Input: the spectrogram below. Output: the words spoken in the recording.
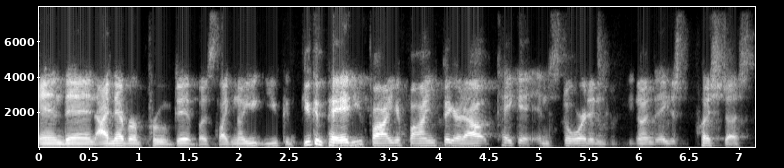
And then I never approved it, but it's like, no, you, you can you can pay it, you fine, you're fine, you figure it out, take it and store it, and you know, and they just pushed us.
